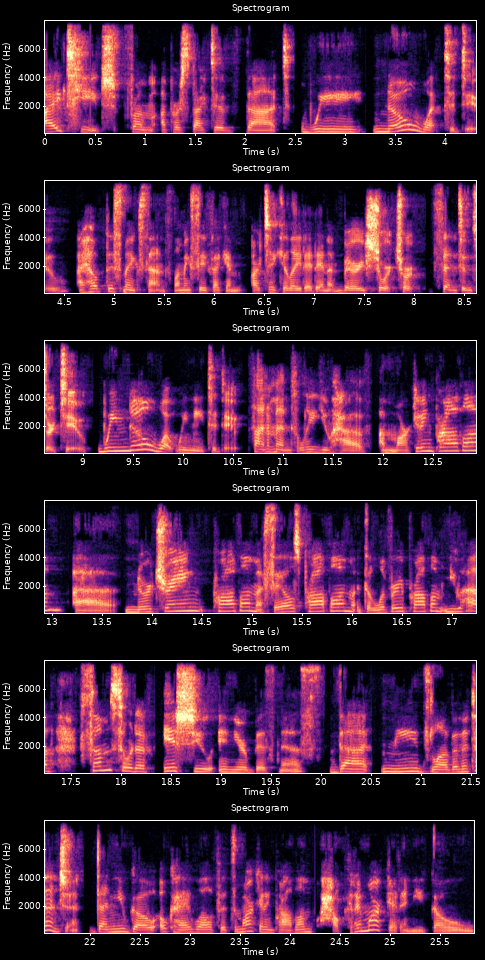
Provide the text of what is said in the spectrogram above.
I teach from a perspective that we know what to do. I hope this makes sense. Let me see if I can articulate it in a very short, short sentence or two. We know what we need to do. Fundamentally, you have a marketing problem, a nurturing problem, a sales problem, a delivery problem. You have some sort of issue in your business that needs love and attention. Then you go, okay, well, if it's a marketing problem, how could I market? And you go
